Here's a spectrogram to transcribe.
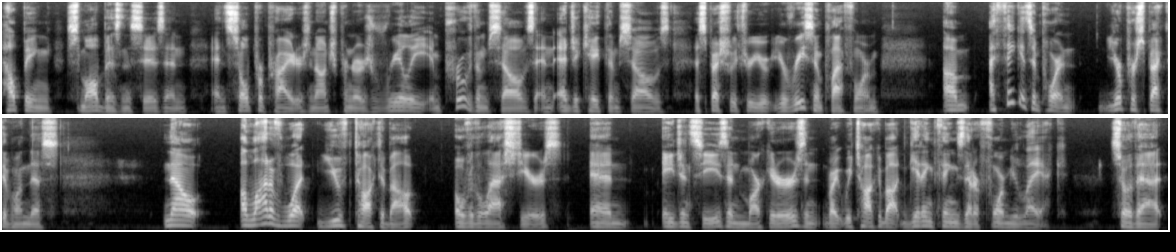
helping small businesses and and sole proprietors and entrepreneurs really improve themselves and educate themselves, especially through your, your recent platform. Um, I think it's important your perspective on this. Now, a lot of what you've talked about over the last years and agencies and marketers and right we talk about getting things that are formulaic so that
